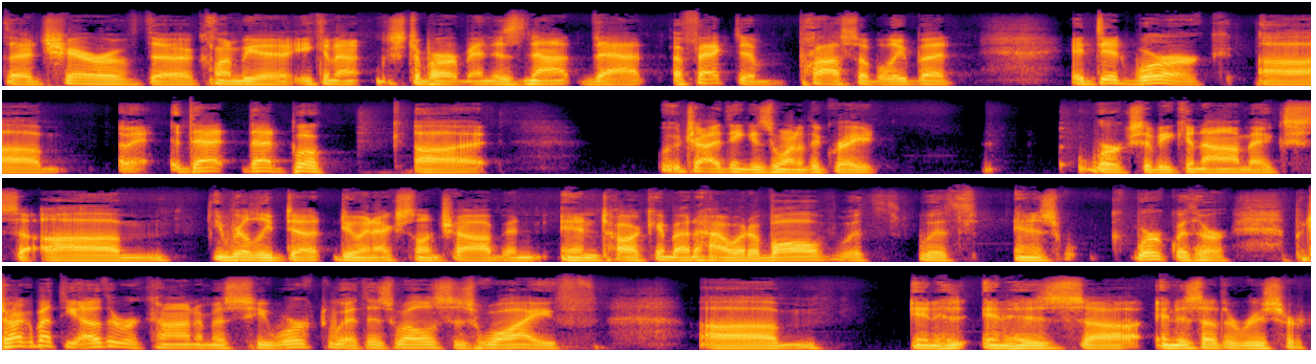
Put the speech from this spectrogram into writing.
the chair of the Columbia Economics Department is not that effective, possibly, but it did work. Um, that that book, uh, which I think is one of the great works of economics, um, he really do, do, an excellent job in, in talking about how it evolved with with in his work with her. But talk about the other economists he worked with, as well as his wife, um, in his in his uh, in his other research.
